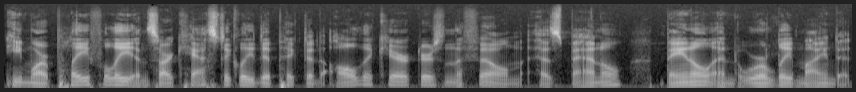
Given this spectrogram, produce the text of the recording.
he more playfully and sarcastically depicted all the characters in the film as banal, banal and worldly minded.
